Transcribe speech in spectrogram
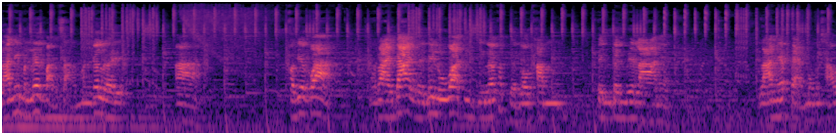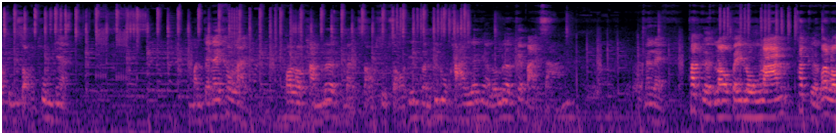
ร้านนี้มันเลิกบ่ายสามมันก็เลย อ่าเขาเรียกว่ารายได้เลยไม่รู้ว่าจริง ๆ แล้วถ้าเกิดเราทำเป็นเป็นเวลาเนี่ย ร้านเนี้ยแปดโมงเช้าถึงสองทุ่มเนี่ย มันจะได้เท่าไหร่ พอเราทำเลิกบ่ายสองสุดสองอาทิตย์วันที่ลูกค้าเยอะเนี่ยเราเลิกแค่บ่ายสามนั่นแหละ ถ้าเกิดเราไปลงร้าน ถ้าเกิดว่าเรา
